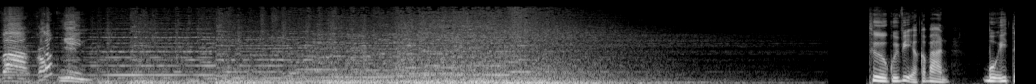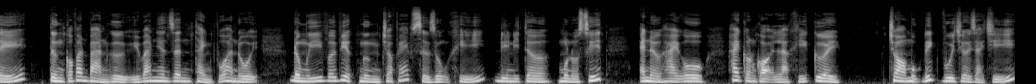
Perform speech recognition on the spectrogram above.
và góc nhìn. Thưa quý vị và các bạn, Bộ Y tế từng có văn bản gửi Ủy ban nhân dân thành phố Hà Nội đồng ý với việc ngừng cho phép sử dụng khí diniter monoxide N2O hay còn gọi là khí cười cho mục đích vui chơi giải trí.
